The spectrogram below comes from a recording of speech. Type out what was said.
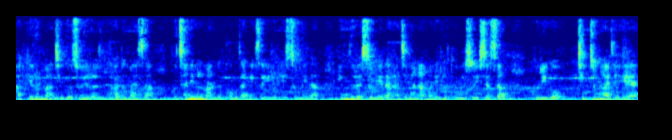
학교를 마치고 소유를 다듬어서 부처님을 만든 공장에서 일을 했습니다. 힘들었습니다. 하지만 어머니를 도울 수 있어서 그리고 집중하지 해야,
